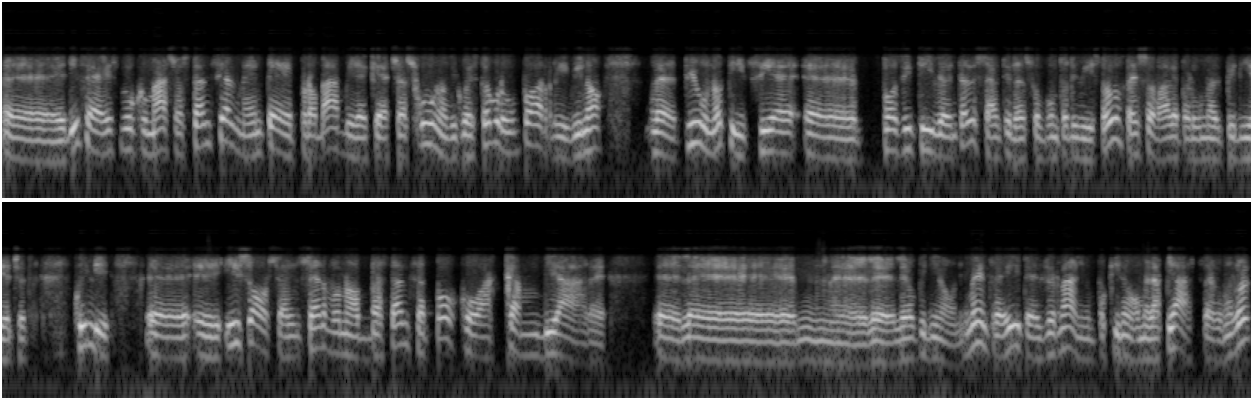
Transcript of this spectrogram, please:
eh, di Facebook, ma sostanzialmente è probabile che a ciascuno di questo gruppo arrivino eh, più notizie eh, positive o interessanti dal suo punto di vista. Lo stesso vale per del PD, eccetera. Quindi eh, eh, i social servono abbastanza poco a cambiare eh, le, mh, eh, le, le, opinioni, mentre i telegiornali, un pochino come la piazza, come,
